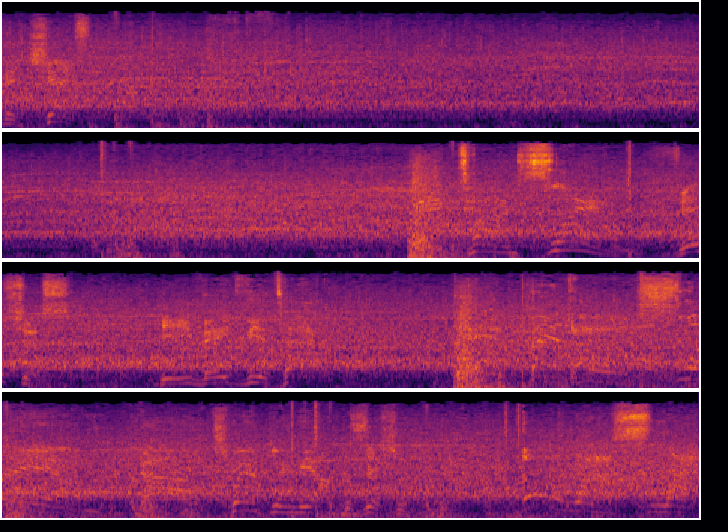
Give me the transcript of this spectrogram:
the chest. Big time slam. Vicious. He evades the attack. Pendulum slam! Now trampling the opposition. Oh, what a slap!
